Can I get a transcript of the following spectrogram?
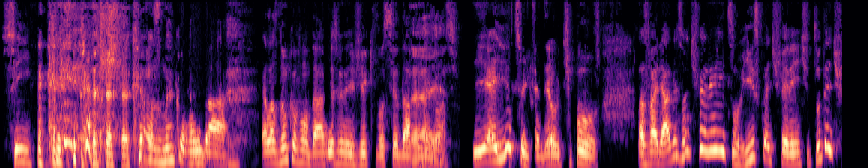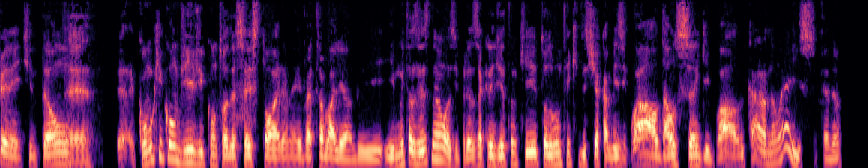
sim, elas nunca vão dar, elas nunca vão dar a mesma energia que você dá pro é, negócio. É. E é isso, entendeu? Tipo, as variáveis são diferentes, o risco é diferente, tudo é diferente. Então, é. É como que convive com toda essa história, né? E vai trabalhando. E, e, muitas vezes não, as empresas acreditam que todo mundo tem que vestir a camisa igual, dar o sangue igual. E, cara, não é isso, entendeu?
